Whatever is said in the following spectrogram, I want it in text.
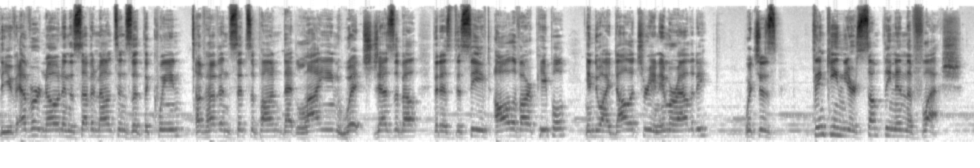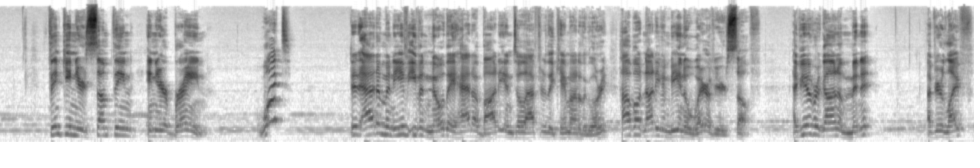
that you've ever known in the seven mountains that the queen of heaven sits upon, that lying witch Jezebel that has deceived all of our people into idolatry and immorality, which is thinking you're something in the flesh, thinking you're something in your brain. What? Did Adam and Eve even know they had a body until after they came out of the glory? How about not even being aware of yourself? Have you ever gone a minute of your life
